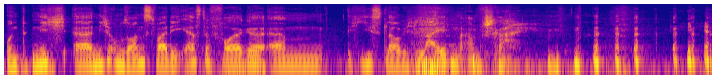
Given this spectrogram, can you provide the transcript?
Und nicht, äh, nicht umsonst war die erste Folge, ähm, hieß, glaube ich, Leiden am Schreiben. ja.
